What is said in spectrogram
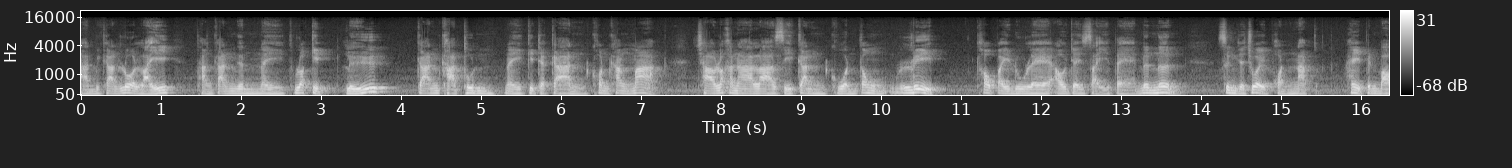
อาจมีการล่วไหลทางการเงินในธุรกิจ หรือการขาดทุนในกิจการค่อนข้างมาก ชาวลัคนาราศีกันควรต้องรีบ เข้าไปดูแลเอาใจใส่แต่เนิ่นๆ ซึ่งจะช่วยผ่อนหนักให้เป็นเบา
